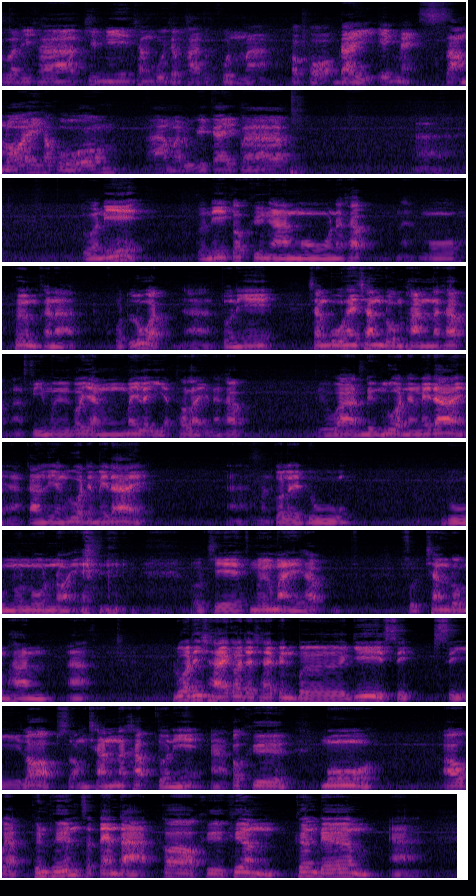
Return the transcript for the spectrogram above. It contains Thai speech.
สวัสดีครับ คลิปนี้ช่างบูจะพาทุกคนมาประกอบได X Max 300 ครับผมามาดูใกล้ๆครับตัวนี้ตัวนี้ก็คืองานโมนะครับโมเพิ่มขนาดขดลวดตัวนี้ช่างบูให้ช่างดมพันนะครับฝีมือก็ยังไม่ละเอียดเท่าไหร่นะครับถือว่าดึงลวดยังไม่ได้การเรียงลวดยังไม่ได้มันก็เลยดูดูนูนๆหน่อย โอเค มือใหม่ครับ ฝึกช่างดมพันอะลวดที่ใช้ก็จะใช้เป็นเบอร์ 24 รอบ 2 ชั้นนะครับ ตัวนี้อะก็คือโม เอาแบบพื้นๆสแตนดาร์ดก็คือเครื่องเครื่องเดิมอ่า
